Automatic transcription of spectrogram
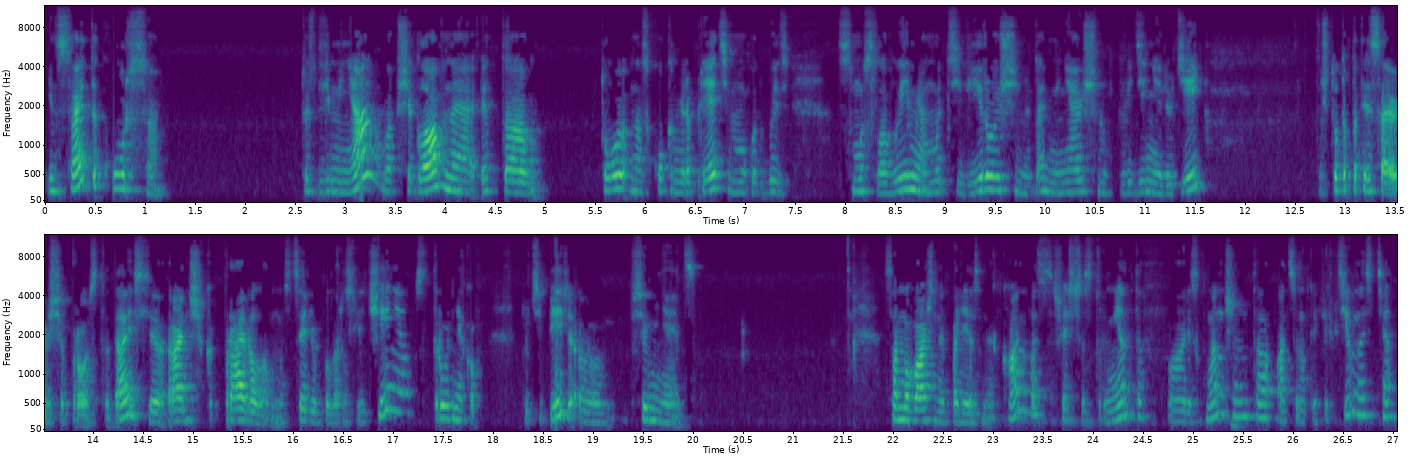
Инсайты курса. То есть для меня вообще главное– это то, насколько мероприятия могут быть смысловыми, мотивирующими, да, меняющими поведение людей. Это что-то потрясающее просто. Да? Если раньше, как правило, у нас целью было развлечение сотрудников, то теперь э, все меняется. Самое важное и полезное – Canvas, 6 инструментов э, риск-менеджмента, оценка эффективности,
